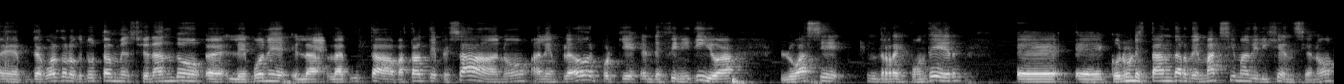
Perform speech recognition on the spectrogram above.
eh, de acuerdo a lo que tú estás mencionando, eh, le pone la, la, pista bastante pesada ¿no? al empleador, porque en definitiva lo hace responder eh, eh, con un estándar de máxima diligencia, ¿no?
